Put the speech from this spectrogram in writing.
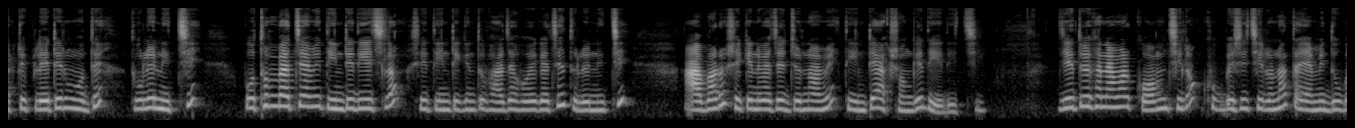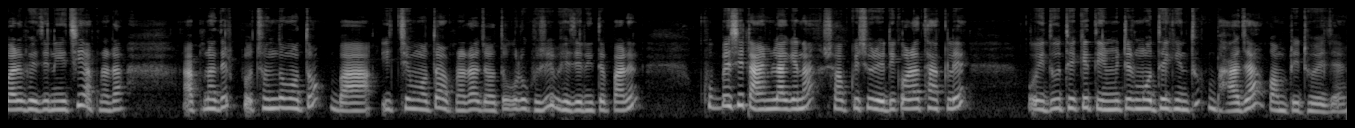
একটি প্লেটের মধ্যে তুলে নিচ্ছি। প্রথম ব্যাচে আমি তিনটে দিয়েছিলাম, সেই তিনটে কিন্তু ভাজা হয়ে গেছে, তুলে নিচ্ছি। আবারও সেকেন্ড ব্যাচের জন্য আমি তিনটে একসঙ্গে দিয়ে দিচ্ছি। যেহেতু এখানে আমার কম ছিল, খুব বেশি ছিল না, তাই আমি দুবার ভেজে নিয়েছি। আপনারা, আপনাদের পছন্দ মতো বা ইচ্ছে মতো আপনারা যতগুলো খুশি ভেজে নিতে পারেন। খুব বেশি টাইম লাগে না সব কিছু রেডি করা থাকলে ওই দু থেকে তিন মিনিটের মধ্যে কিন্তু ভাজা কমপ্লিট হয়ে যায়।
